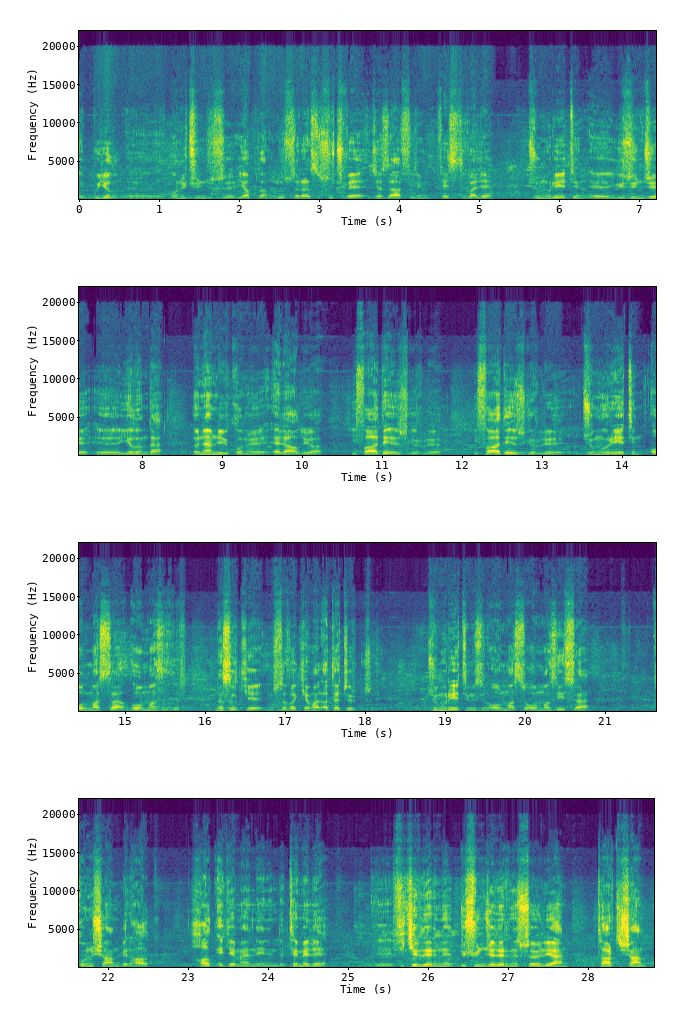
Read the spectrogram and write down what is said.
E, bu yıl e, 13.sü yapılan Uluslararası Suç ve Ceza Film Festivali Cumhuriyet'in e, 100. e, yılında önemli bir konuyu ele alıyor. İfade özgürlüğü. İfade özgürlüğü Cumhuriyet'in olmazsa olmazıdır. Nasıl ki Mustafa Kemal Atatürk Cumhuriyetimizin olmazsa olmazıysa konuşan bir halk, halk egemenliğinin de temeli e, fikirlerini, düşüncelerini söyleyen, tartışan e,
